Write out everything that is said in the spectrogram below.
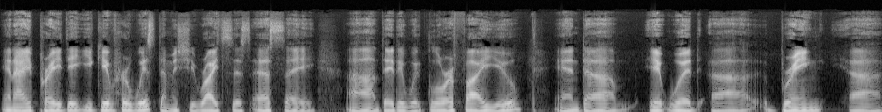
And I pray that you give her wisdom as she writes this essay, uh, that it would glorify you and um, it would uh, bring uh,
